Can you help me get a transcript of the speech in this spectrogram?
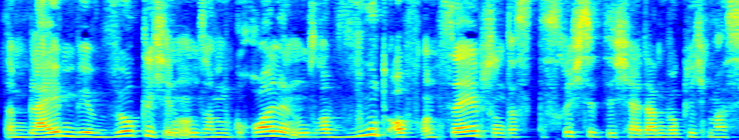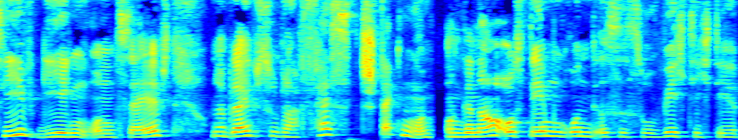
Dann bleiben wir wirklich in unserem Groll, in unserer Wut auf uns selbst und das, das richtet sich ja dann wirklich massiv gegen uns selbst und dann bleibst du da fest stecken. Und, und genau aus dem Grund ist es so wichtig, dir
